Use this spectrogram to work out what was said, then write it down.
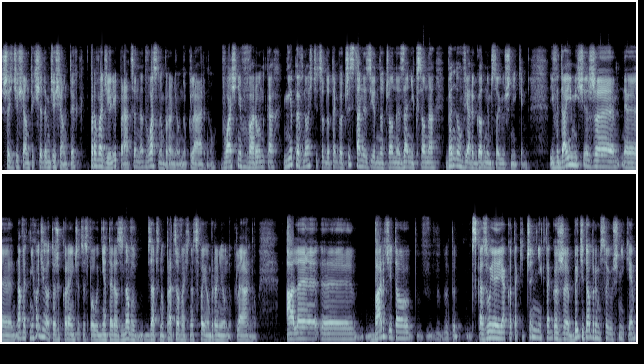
60., 70. prowadzili pracę nad własną bronią nuklearną, właśnie w warunkach niepewności co do tego, czy Stany Zjednoczone za Nixona będą wiarygodnym sojusznikiem. I wydaje mi się, że e, nawet nie chodzi o to, że Koreańczycy z południa teraz znowu zaczną pracować nad swoją bronią nuklearną, ale e, bardziej to wskazuje jako taki czynnik tego, że być dobrym sojusznikiem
